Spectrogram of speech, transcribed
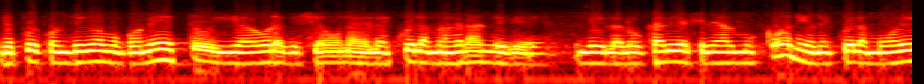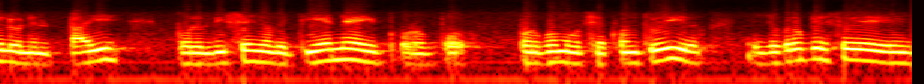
después continuamos con esto y ahora que sea una de las escuelas más grandes de, de la localidad General Mosconi, una escuela modelo en el país por el diseño que tiene y por, por, por cómo se ha construido. Yo creo que eso es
